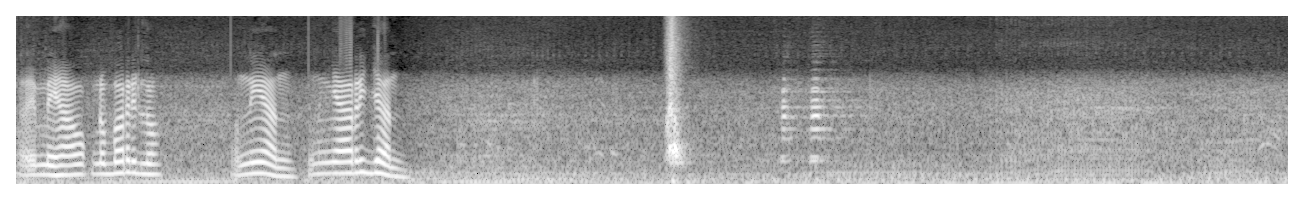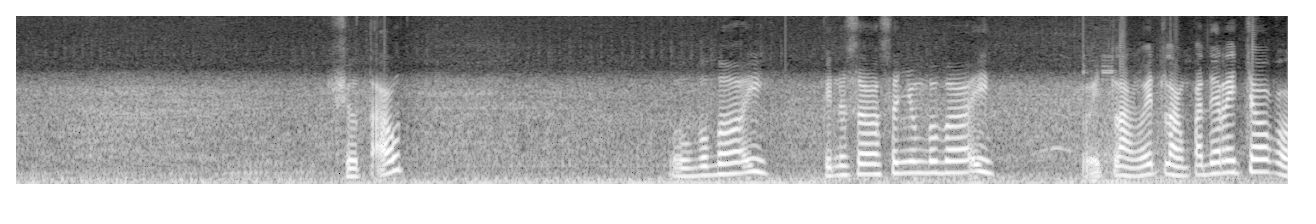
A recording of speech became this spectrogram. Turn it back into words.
Ay may hawak na baril oh. Ano yan? Nangyari dyan? Shoot out? O babae. Pinusasan yung babae. Wait lang, wait lang. Padiretso ko.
